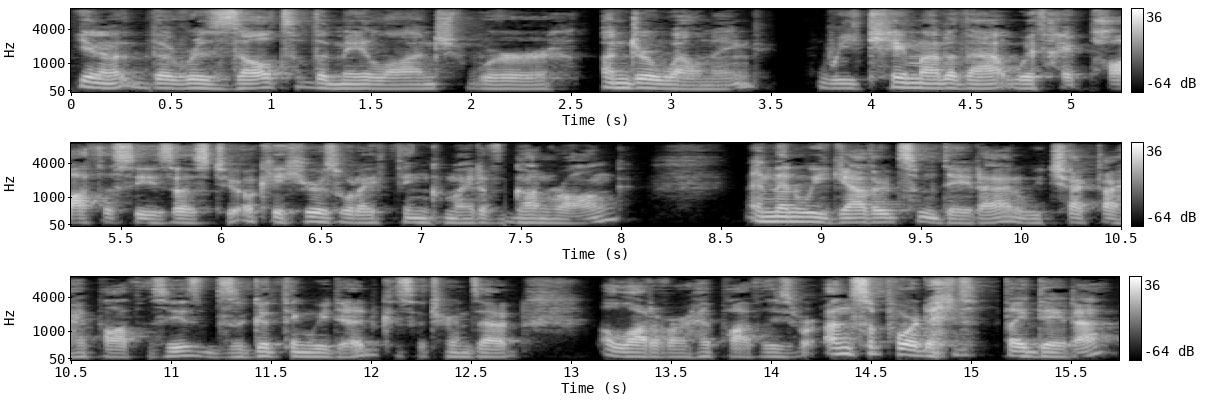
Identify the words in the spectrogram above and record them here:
You know, the results of the May launch were underwhelming. We came out of that with hypotheses as to, okay, here's what I think might have gone wrong. And then we gathered some data and we checked our hypotheses. It's a good thing we did because it turns out a lot of our hypotheses were unsupported by data.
